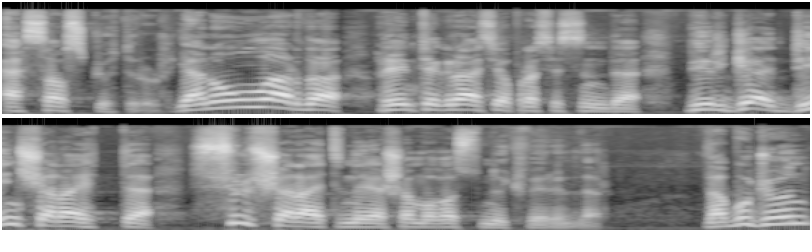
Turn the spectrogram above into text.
əsas götürür. Yəni onlar da reinteqrasiya prosesində birgə dinç şəraitdə, sülh şəraitində yaşamağa üstünlük verirlər. Və bugün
